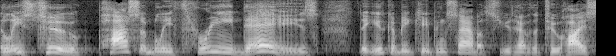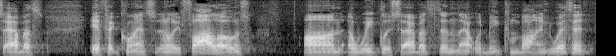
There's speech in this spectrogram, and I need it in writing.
at least two, possibly three days that you could be keeping Sabbaths. You'd have the two high Sabbaths. If it coincidentally follows on a weekly Sabbath, then that would be combined with it.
